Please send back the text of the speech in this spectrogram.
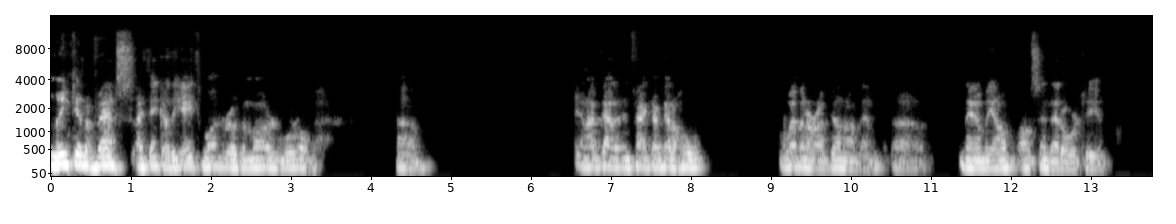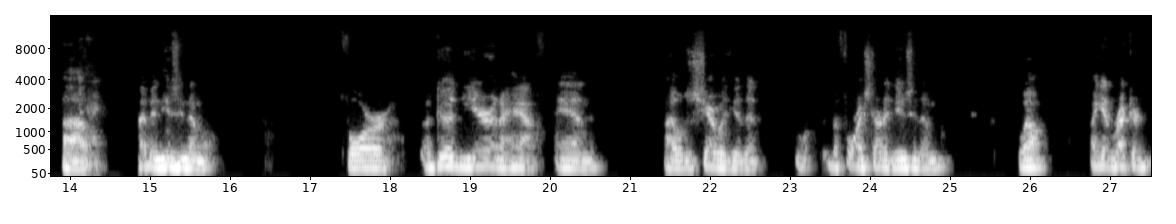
LinkedIn events, I think, are the eighth wonder of the modern world. Um, and I've got, in fact, I've got a whole webinar I've done on them. Uh, Naomi, I'll, I'll send that over to you. Uh, okay. I've been using them for a good year and a half. And I will just share with you that before I started using them, well, I get record,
